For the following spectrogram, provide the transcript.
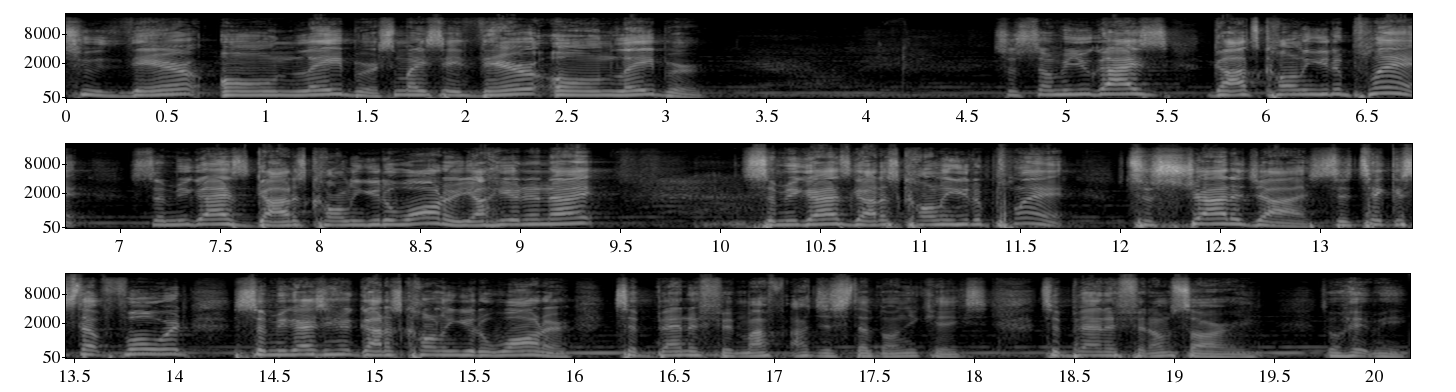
to their own labor. Somebody say their own labor. So some of you guys God's calling you to plant. Some of you guys God is calling you to water. Y'all here tonight? Some of you guys God is calling you to plant to strategize, to take a step forward. Some of you guys in here, God is calling you to water to benefit. My, I just stepped on your cakes. To benefit. I'm sorry. Don't hit me.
